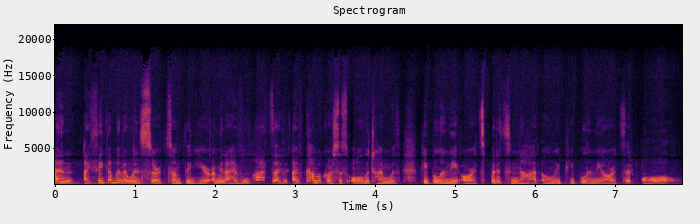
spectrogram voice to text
And I think I'm going to insert something here. I mean, I have lots, I've, I've come across this all the time with people in the arts, but it's not only people in the arts at all.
